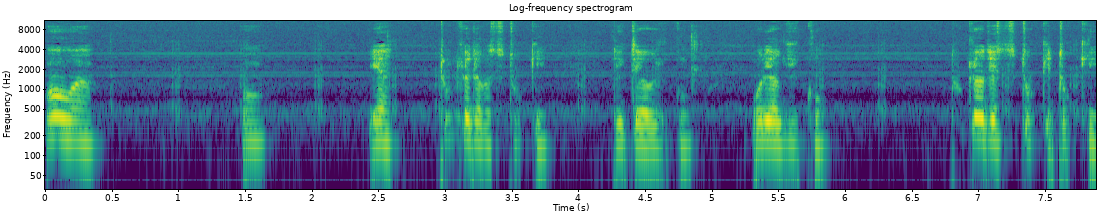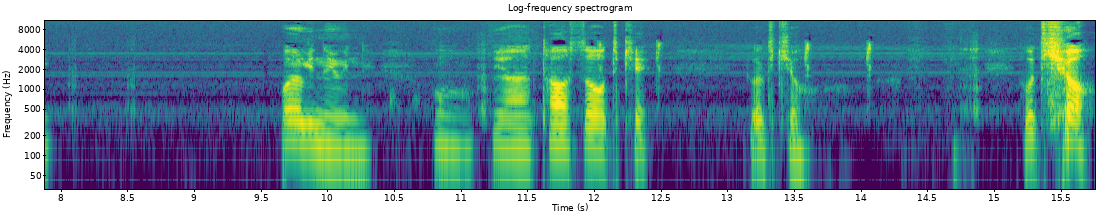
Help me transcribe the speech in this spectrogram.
어, 뭐야, 어, 야, 토끼 어디 갔어, 토끼. 늑대 여기 있고, 우리 여기 있고, 토끼 어디 있어, 토끼, 토끼. 어, 여기 있네, 여기 있네. 어, 야, 다 왔어, 어떡해. 이거 어떡해요. 이거 어떡해요.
